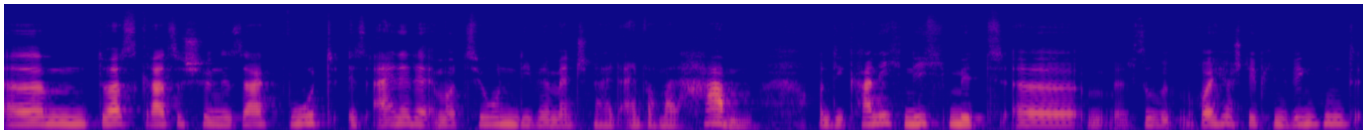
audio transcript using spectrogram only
ähm, du hast gerade so schön gesagt, Wut ist eine der Emotionen, die wir Menschen halt einfach mal haben. Und die kann ich nicht mit äh, so Räucherstäbchen winkend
